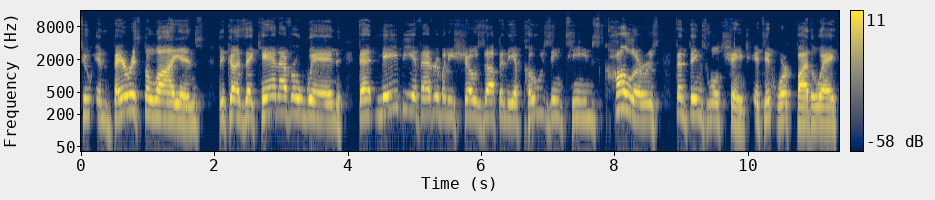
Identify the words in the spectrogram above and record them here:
to embarrass the Lions because they can't ever win. That maybe if everybody shows up in the opposing team's colors, then things will change. It didn't work, by the way.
